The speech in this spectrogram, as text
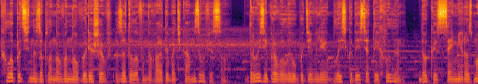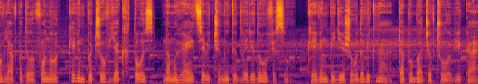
Хлопець незаплановано вирішив зателефонувати батькам з офісу. Друзі провели у будівлі близько 10 хвилин. Доки Семі розмовляв по телефону, Кевін почув, як хтось намагається відчинити двері до офісу. Кевін підійшов до вікна та побачив чоловіка.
